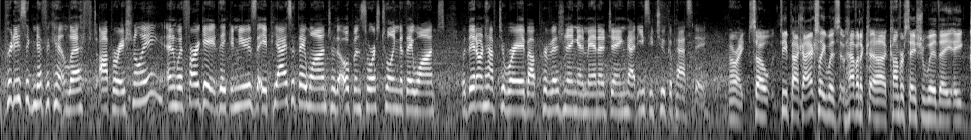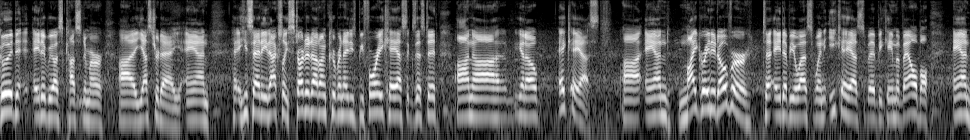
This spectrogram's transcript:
pretty significant lift operationally, and with Fargate, they can use the APIs that they want or the open source tooling that they want, but they don't have to worry about provisioning and managing that EC2 capacity. All right, so Deepak, I actually was having a uh, conversation with a, a, good AWS customer uh, yesterday, and he said he'd actually started out on Kubernetes before EKS existed on, uh, you know, AKS uh, and migrated over to AWS when EKS became available. And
